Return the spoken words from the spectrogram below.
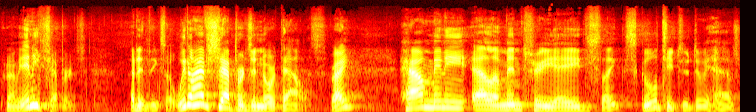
We don't have any shepherds. I didn't think so. We don't have shepherds in North Dallas, right? How many elementary age, like school teachers, do we have?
